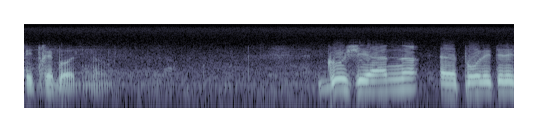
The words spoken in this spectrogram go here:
est très bonne. Euh, pour les téléspectateurs.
